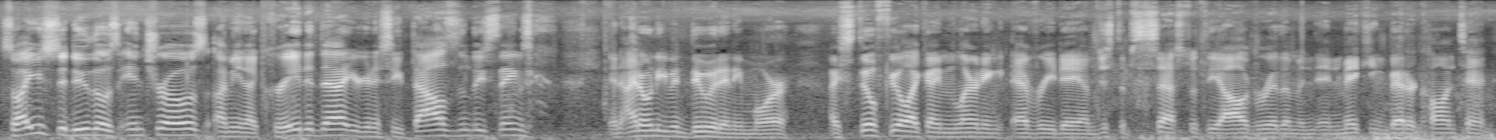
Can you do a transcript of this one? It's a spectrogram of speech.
So I used to do those intros. I mean, I created that. You're going to see thousands of these things, and I don't even do it anymore. I still feel like I'm learning every day. I'm just obsessed with the algorithm and, and making better content.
